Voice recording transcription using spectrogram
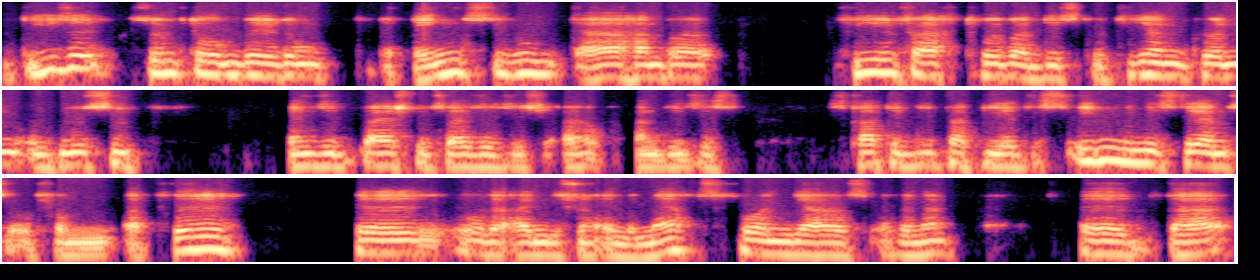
Diese Symptombildung, Beängstigung, da haben wir vielfach drüber diskutieren können und müssen, wenn Sie beispielsweise sich auch an dieses Strategiepapier des Innenministeriums vom April äh, oder eigentlich schon Ende März vorigen Jahres erinnern, da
